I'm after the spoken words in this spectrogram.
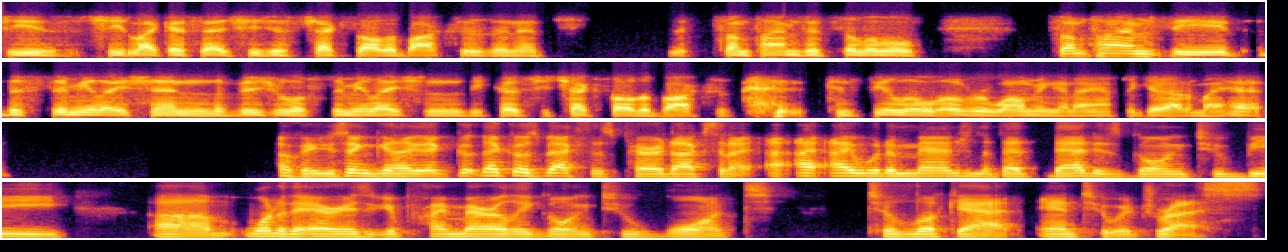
she's she like I said, she just checks all the boxes, and it's sometimes it's a little, sometimes the the stimulation, the visual stimulation, because she checks all the boxes, can feel a little overwhelming, and I have to get out of my head. Okay, you're saying uh, that goes back to this paradox, and I, I, I would imagine that that that is going to be um, one of the areas that you're primarily going to want to look at and to address.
